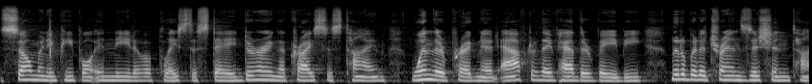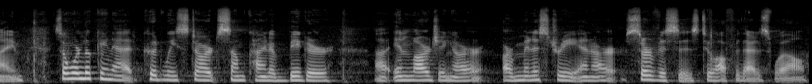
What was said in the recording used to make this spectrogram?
So many people in need of a place to stay during a crisis time, when they're pregnant, after they've had their baby, a little bit of transition time. So we're looking at could we start some kind of bigger uh, enlarging our, our ministry and our services to offer that as well.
